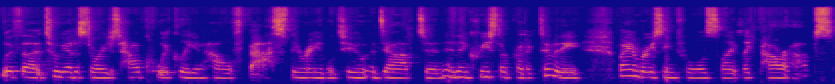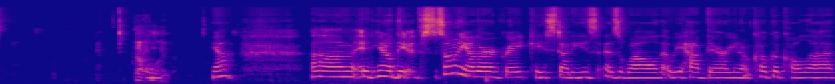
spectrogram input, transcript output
with uh, Toyota story, just how quickly and how fast they were able to adapt and, and increase their productivity by embracing tools like like Power Apps. Definitely. And, yeah. Um, and you know, the, so many other great case studies as well that we have there. You know, Coca-Cola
